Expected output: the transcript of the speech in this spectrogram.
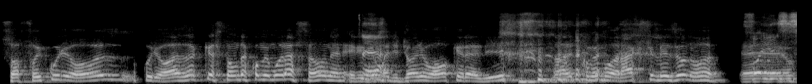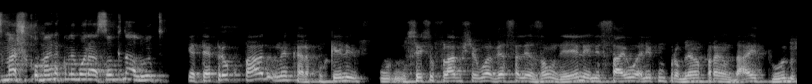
Só foi curioso, curiosa a questão da comemoração, né? Ele é. deu uma de Johnny Walker ali na hora de comemorar que se lesionou. Foi é, isso, eu... se machucou mais na comemoração que na luta. Fiquei até preocupado, né, cara, porque ele, não sei se o Flávio chegou a ver essa lesão dele, ele saiu ali com problema para andar e tudo.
